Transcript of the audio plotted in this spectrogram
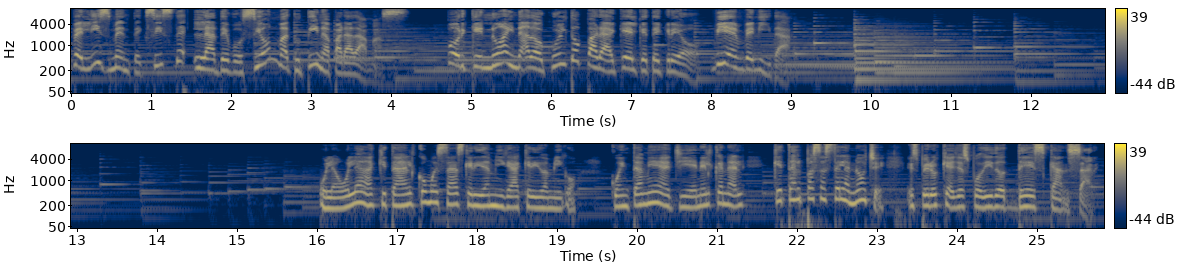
Felizmente existe la devoción matutina para damas. Porque no hay nada oculto para aquel que te creó. Bienvenida. Hola, hola, ¿qué tal? ¿Cómo estás, querida amiga, querido amigo? Cuéntame allí en el canal ¿Qué tal pasaste la noche? Espero que hayas podido descansar.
